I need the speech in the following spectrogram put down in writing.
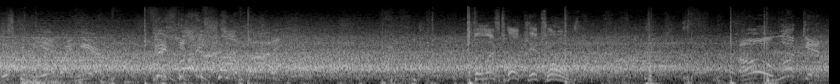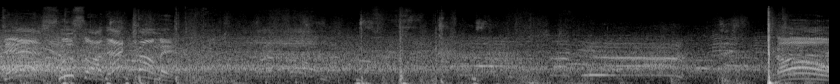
This could be it right here. Big body shot. body. The left hook hits home. Oh, look at this. Who saw that coming? Oh,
